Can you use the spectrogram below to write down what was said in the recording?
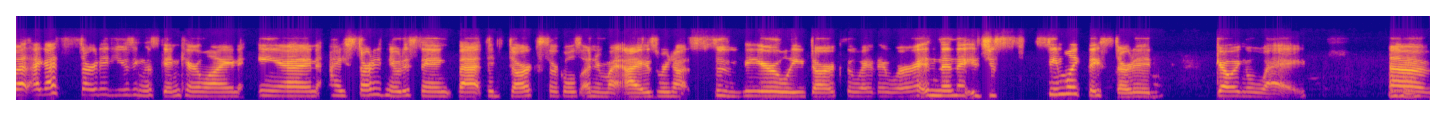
But I got started using the skincare line and I started noticing that the dark circles under my eyes were not severely dark the way they were. And then they, it just seemed like they started going away. Mm-hmm. Um,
